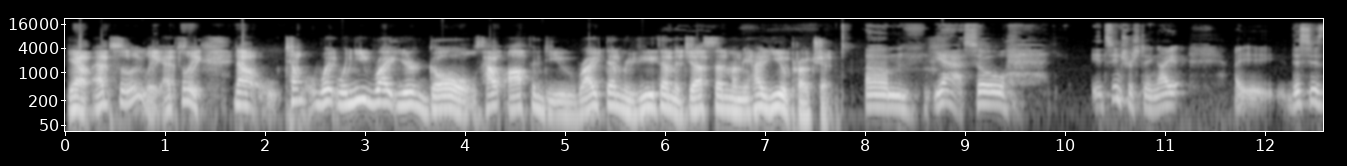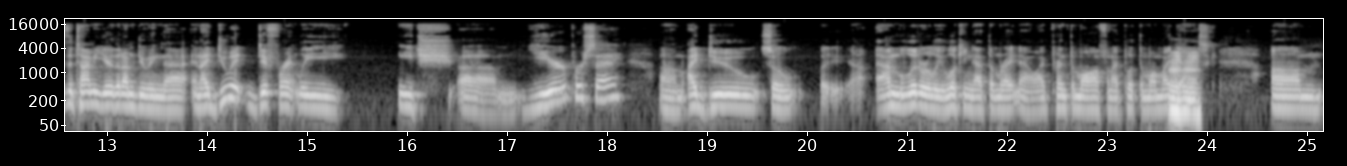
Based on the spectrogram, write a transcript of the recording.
Yeah, absolutely, absolutely. Now, tell me when you write your goals, how often do you write them, review them, adjust them? I mean, how do you approach it? Um, yeah, so it's interesting. I, I this is the time of year that I'm doing that, and I do it differently each um, year per se. Um, I do so. I'm literally looking at them right now. I print them off and I put them on my mm-hmm. desk. Um,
